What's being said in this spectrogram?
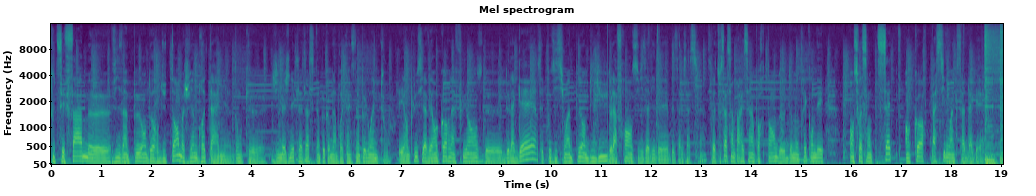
Toutes ces femmes euh, vivent un peu en dehors du temps. Moi, je viens de Bretagne, donc euh, j'imaginais que l'Alsace c'était un peu comme la Bretagne, c'était un peu loin de tout. Et en plus, il y avait encore l'influence de, la guerre, cette position un peu ambiguë de la France vis-à-vis des, Alsaciens. Tout ça, ça me paraissait important de, de montrer qu'on est en 67 encore pas si loin que ça de la guerre.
